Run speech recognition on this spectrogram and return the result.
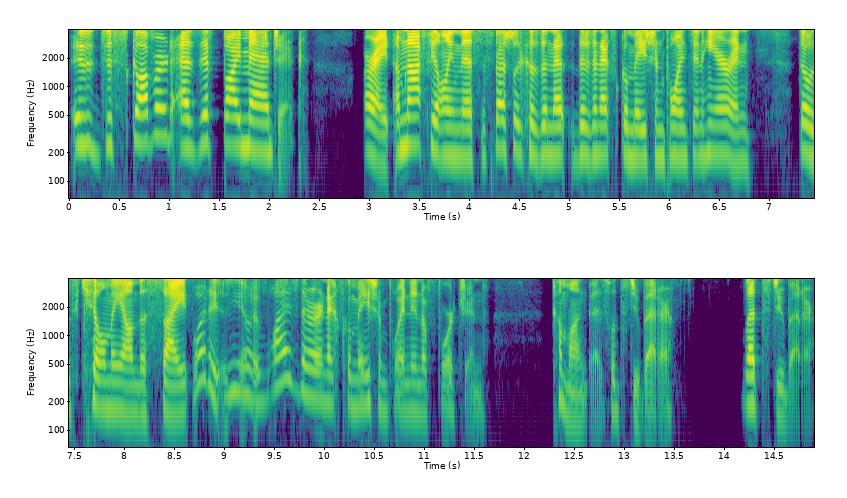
is discovered as if by magic. All right, I'm not feeling this, especially because the ne- there's an exclamation point in here, and those kill me on the site. What? is- You know, why is there an exclamation point in a fortune? Come on, guys, let's do better. Let's do better.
